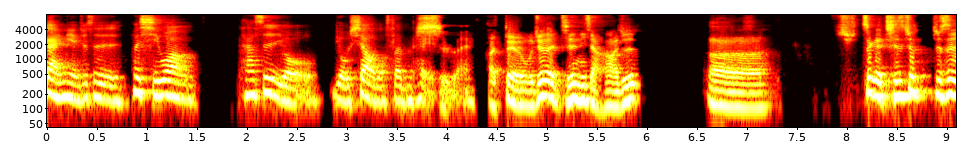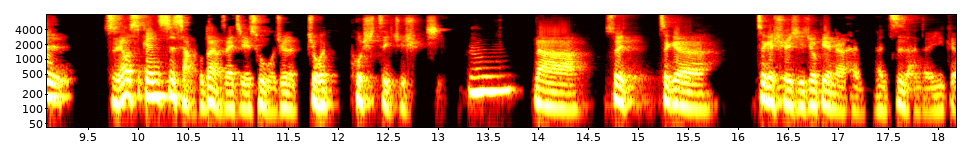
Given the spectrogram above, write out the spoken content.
概念就是会希望它是有有效的分配，是对啊，对，我觉得其实你讲哈，就是呃，这个其实就就是只要是跟市场不断有在接触，我觉得就会 push 自己去学习。嗯，那所以这个这个学习就变得很很自然的一个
